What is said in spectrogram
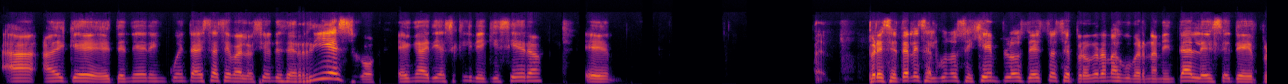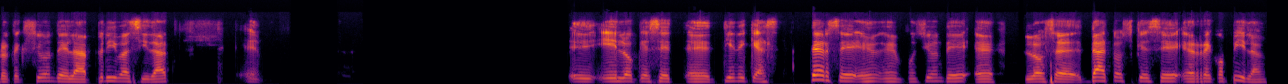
hay que tener en cuenta estas evaluaciones de riesgo en áreas clínicas. Quisiera presentarles algunos ejemplos de estos eh, programas gubernamentales eh, de protección de la privacidad eh, y, lo que se tiene que hacerse en, función de los datos que se recopilan.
